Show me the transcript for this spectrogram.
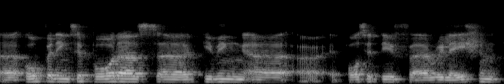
uh, opening the borders, uh, giving uh, a positive relation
